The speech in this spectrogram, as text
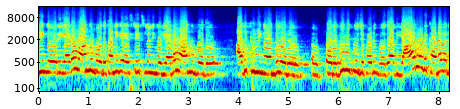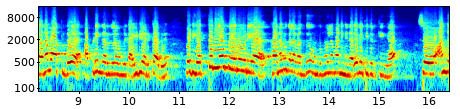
நீங்க ஒரு இடம் வாங்கும்போது தனிகை எஸ்டேட்ஸ்ல நீங்க ஒரு இடம் வாங்கும்போது அதுக்கு நீங்க வந்து ஒரு ஒரு பூமி பூஜை போடும் போது அது யாரோட கனவை நனவாக்குது அப்படிங்கறதுல உங்களுக்கு ஐடியா இருக்காது. பட் எத்தனையோ பேருடைய கனவுகளை வந்து உங்க மூலமா நீங்க நிறைவேற்றிட்டு இருக்கீங்க. சோ அந்த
